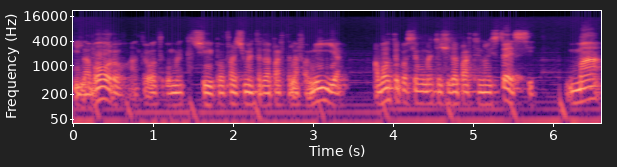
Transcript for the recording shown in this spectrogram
il lavoro, altre volte può, metterci, può farci mettere da parte la famiglia, a volte possiamo metterci da parte noi stessi, ma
